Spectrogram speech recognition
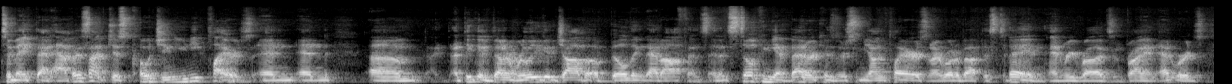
to make that happen. It's not just coaching; you need players, and and um, I think they've done a really good job of building that offense, and it still can get better because there's some young players, and I wrote about this today, and Henry Ruggs and Bryan Edwards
